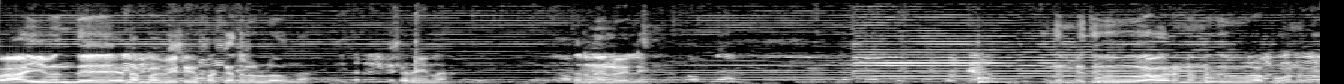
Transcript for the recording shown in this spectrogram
பாய் வந்து நம்ம வீட்டுக்கு பக்கத்தில் உள்ளவங்க. சரிங்களா? திருநெல்வேலி. அந்த மெதுவாக வரணும் மெதுவாக போகணுங்க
